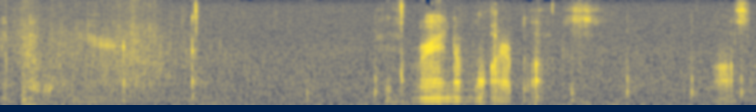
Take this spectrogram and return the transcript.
In here? Just random water blocks. Awesome.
